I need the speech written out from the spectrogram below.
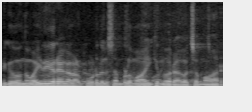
എനിക്ക് തോന്നുന്നു വൈദികരെക്കാൾ കൂടുതൽ ശമ്പളം വാങ്ങിക്കുന്നവരാ കൊച്ചമ്മമാർ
